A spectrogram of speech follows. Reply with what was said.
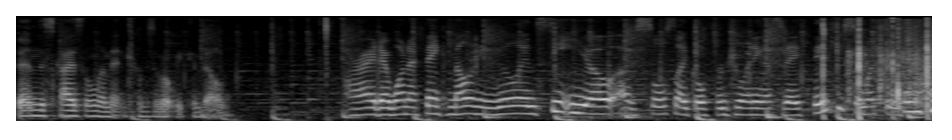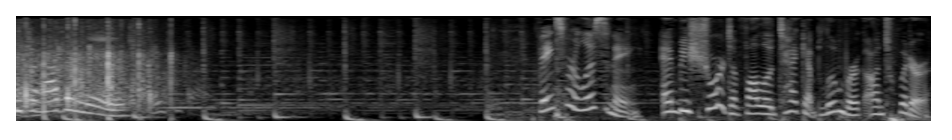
then the sky's the limit in terms of what we can build. All right, I want to thank Melanie Whelan, CEO of SoulCycle, for joining us today. Thank you so much for your Thank time. you for having me. Thanks for listening, and be sure to follow Tech at Bloomberg on Twitter,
